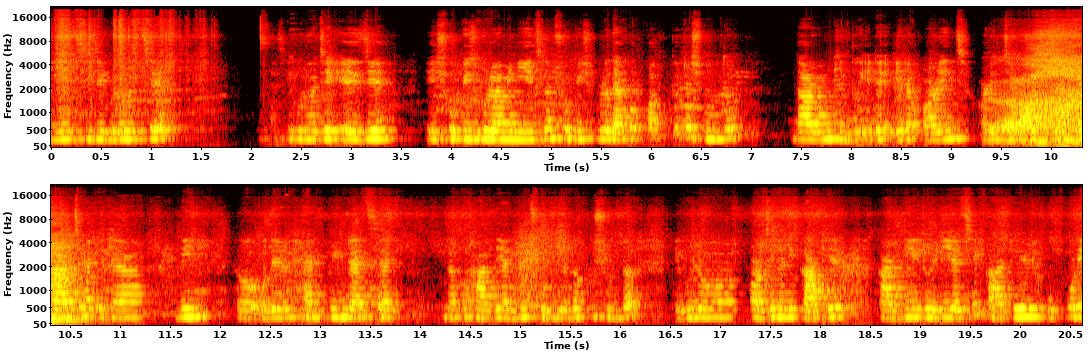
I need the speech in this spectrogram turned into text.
নিয়েছি যেগুলো হচ্ছে, সেগুলো হচ্ছে এই যে, এই শোপিসগুলো আমি নিয়েছিলাম। শোপিসগুলো দেখো কতটা সুন্দর। দারুণ কিন্তু এটা এটা অরেঞ্জ অরেঞ্জের করা আছে, এটা গ্রিন তো ওদের হ্যান্ড প্রিন্ট আছে, দেখো হাতে একদম ছবি আঁকা খুব সুন্দর। এগুলো অরিজিনালি কাঠের, কাঠ দিয়ে তৈরি আছে, কাঠের উপরে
